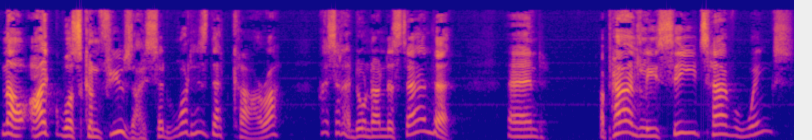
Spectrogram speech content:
Now, I was confused. I said, What is that, Kara? I said, I don't understand that. And apparently, seeds have wings.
